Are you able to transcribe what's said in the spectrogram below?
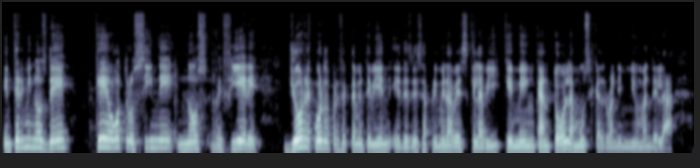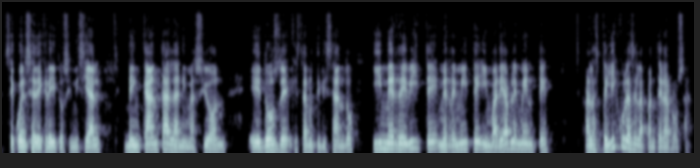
en términos de qué otro cine nos refiere. Yo recuerdo perfectamente bien eh, desde esa primera vez que la vi que me encantó la música de Randy Newman de la secuencia de créditos inicial. Me encanta la animación 2D eh, que están utilizando y me remite, me remite invariablemente a las películas de la Pantera Rosa,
